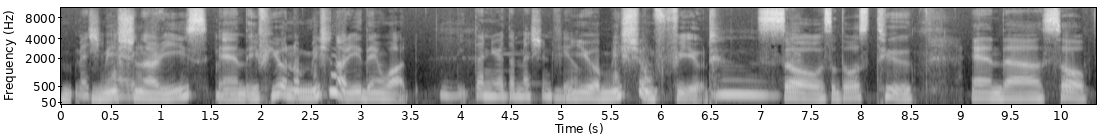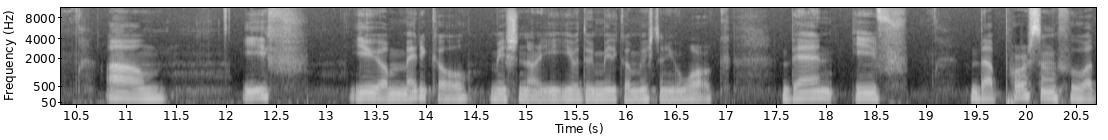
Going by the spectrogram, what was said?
Missionaries. missionaries, and if you're not missionary, then what? Then you're the mission field. You're mission field. So so those two, and uh, so um, if you're a medical missionary, you do medical missionary work, then if the person who are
